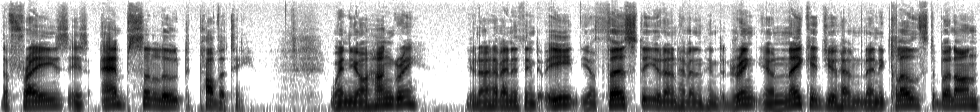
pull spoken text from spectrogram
The phrase is absolute poverty. When you're hungry, you don't have anything to eat, you're thirsty, you don't have anything to drink, you're naked, you haven't any clothes to put on,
